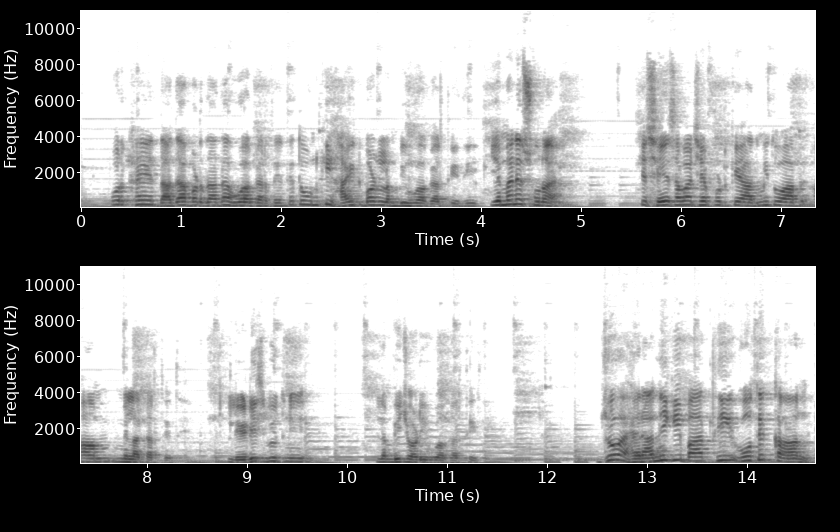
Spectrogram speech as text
पुरखे दादा बड़दादा हुआ करते थे तो उनकी हाइट बड़ लंबी हुआ करती थी। ये मैंने सुना है कि छः सवा छः फुट के आदमी तो आप, आम मिला करते थे। लेडीज़ भी उतनी लंबी चौड़ी हुआ करती थी। जो हैरानी की बात थी, वो थे कान।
